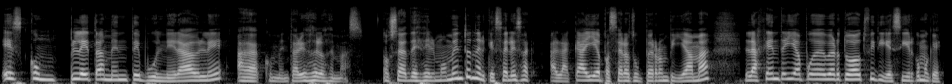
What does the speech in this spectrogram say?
es completamente vulnerable a comentarios de los demás. O sea, desde el momento en el que sales a, la calle a pasear a tu perro en pijama, la gente ya puede ver tu outfit y decir como que,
